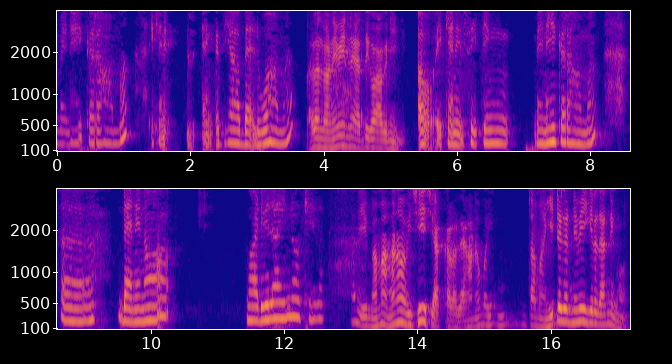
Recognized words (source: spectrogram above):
මෙනෙහි කරාම ඒ කියන්නේ ඇඟ දිහා බැලුවාම බලනවා නෙවෙයි ඇද්දක වාගෙන ඉන්නේ. ඔව් ඒ කියන්නේ සිතින් මෙනෙහි කරාම දැනෙනවා වාඩි වෙලා ඉන්නවා කියලා. හරි මම අහනවා විශේෂයක් කළා දැන් අහනවා තමයි හිටගෙන නෙවෙයි කියලා දන්නේ කොහොමද?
